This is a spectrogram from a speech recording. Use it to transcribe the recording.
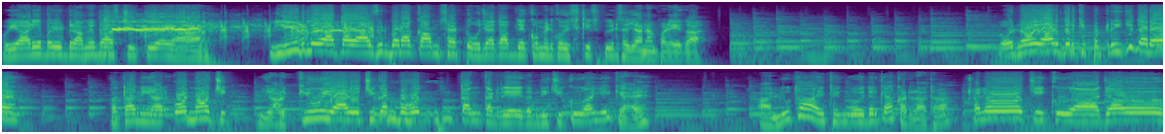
वो यार ये बड़ी ड्रामेबाज चिकू है यार। लीड ले आता यार फिर बड़ा काम सेट हो जाता। अब देखो मेरे को इसकी स्पीड से जाना पड़ेगा। ओ नो यार इधर की पटरी किधर है? पता नहीं यार। ओ नो चिक यार क्यों यार? ये चिकन बहुत तंग कर रही है गंदी चिकू आ ये क्या है? आलू था आई थिंक वो इधर क्या कर रहा था? चलो चिकू आ जाओ।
